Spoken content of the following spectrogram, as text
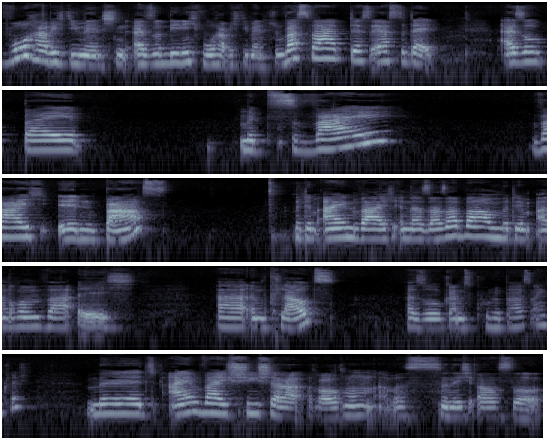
wo habe ich die Menschen? Also, nee, nicht wo habe ich die Menschen. Was war das erste Date? Also, bei. Mit zwei war ich in Bars. Mit dem einen war ich in der Sasa Bar und mit dem anderen war ich äh, im Clouds. Also ganz coole Bars eigentlich. Mit einem war ich Shisha rauchen, aber das finde ich auch so,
